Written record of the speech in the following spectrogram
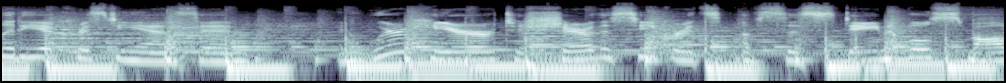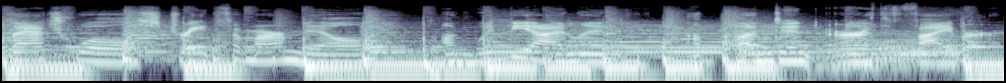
Lydia Christiansen, and we're here to share the secrets of sustainable small batch wool straight from our mill on Whidbey Island, Abundant Earth Fiber.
